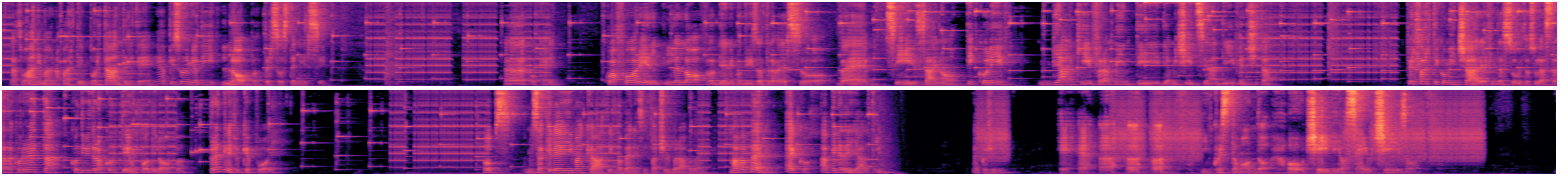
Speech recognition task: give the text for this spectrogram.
La tua anima è una parte importante di te e ha bisogno di love per sostenersi. Uh, ok. Qua fuori il, il love viene condiviso attraverso, beh, sì, sai, no? Piccoli bianchi frammenti di amicizia, di felicità. Per farti cominciare fin da subito sulla strada corretta, condividerò con te un po' di love. Prendine più che puoi. Ops, mi sa che li hai mancati. Va bene, sì, faccio il bravo, dai. Ma va bene, ecco, a bene degli altri. Eccoci In questo mondo o uccidi o sei ucciso.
